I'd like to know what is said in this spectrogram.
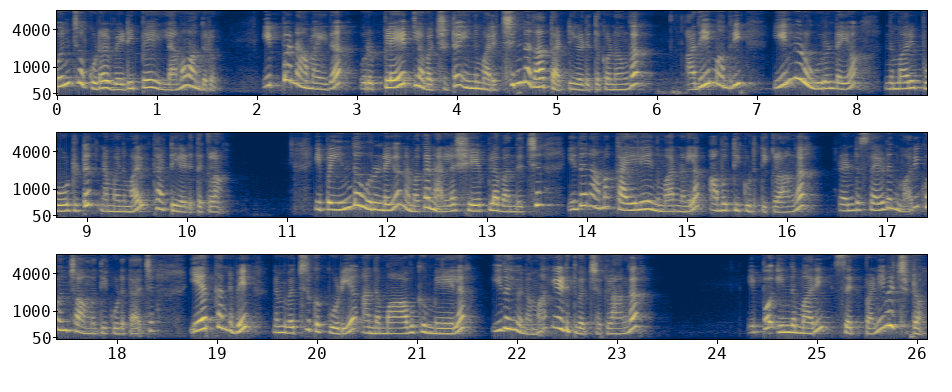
கொஞ்சம் கூட வெடிப்பே இல்லாமல் வந்துடும். இப்போ நாம் இதை ஒரு பிளேட்டில் வச்சுட்டு இந்த மாதிரி சின்னதாக தட்டி எடுத்துக்கணுங்க. அதே மாதிரி இன்னொரு உருண்டையும் இந்த மாதிரி போட்டுட்டு நம்ம இந்த மாதிரி தட்டி எடுத்துக்கலாம். இப்போ இந்த உருண்டையும் நமக்கு நல்ல ஷேப்பில் வந்துச்சு. இதை நாம் கையிலே இந்த மாதிரி நல்லா அமுத்தி கொடுத்திக்கலாங்க. ரெண்டு சைடு இந்த மாதிரி கொஞ்சம் அமுத்தி கொடுத்தாச்சு. ஏற்கனவே நம்ம வச்சுருக்கக்கூடிய அந்த மாவுக்கு மேலே இதையும் நம்ம எடுத்து வச்சுக்கலாங்க. இப்போ இந்த மாதிரி செட் பண்ணி வச்சுட்டோம்.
